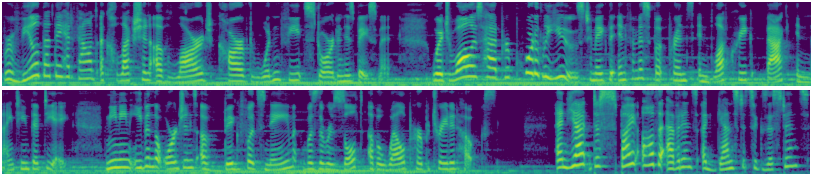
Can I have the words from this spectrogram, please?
revealed that they had found a collection of large carved wooden feet stored in his basement, which Wallace had purportedly used to make the infamous footprints in Bluff Creek back in 1958, meaning even the origins of Bigfoot's name was the result of a well perpetrated hoax. And yet, despite all the evidence against its existence,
